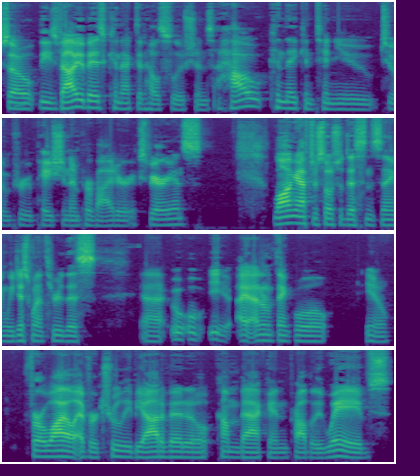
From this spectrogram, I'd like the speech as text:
So these value-based connected health solutions, how can they continue to improve patient and provider experience long after social distancing? We just went through this. Uh, I don't think we'll, you know, for a while ever truly be out of it. It'll come back in probably waves,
